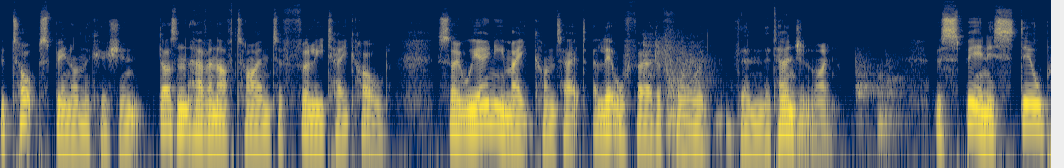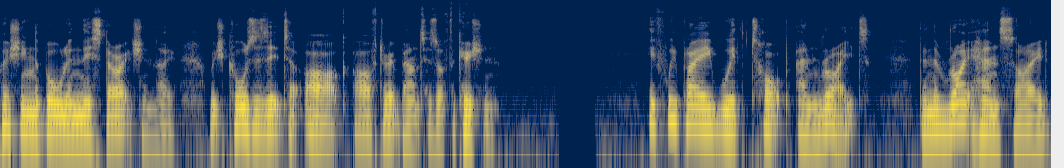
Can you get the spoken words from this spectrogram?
the top spin on the cushion doesn't have enough time to fully take hold, so we only make contact a little further forward than the tangent line. The spin is still pushing the ball in this direction though, which causes it to arc after it bounces off the cushion. If we play with top and right, then the right hand side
